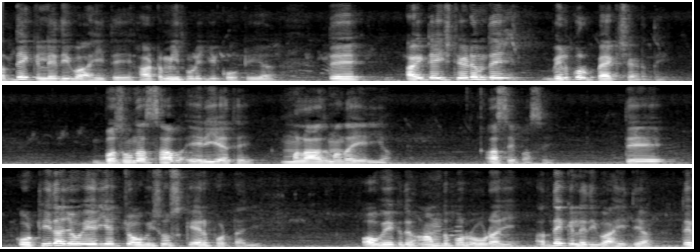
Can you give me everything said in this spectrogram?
ਅੱਧੇ ਕਿੱਲੇ ਦੀ ਵਾਹੀ ਤੇ ਹਟਮੀ ਥੋੜੀ ਜੀ ਕੋਠੀ ਆ ਤੇ ਆਈਟੀਆਈ ਸਟੇਡੀਅਮ ਦੇ ਬਿਲਕੁਲ ਬੈਕ ਸਾਈਡ ਤੇ। ਬਸੋਂ ਦਾ ਸਭ ਏਰੀਆ ਇੱਥੇ, ਮੁਲਾਜ਼ਮਾਂ ਦਾ ਏਰੀਆ ਆਸੇ ਪਾਸੇ ਤੇ ਕੋਠੀ ਦਾ ਜੋ ਏਰੀਆ 2400 ਸਕੁਅਰ ਫੁੱਟ ਆ ਜੀ। ਉਹ ਵੇਖਦੇ ਹੋ ਆਮਦਪੁਰ ਰੋਡ ਆ ਜੀ, ਅੱਧੇ ਕਿੱਲੇ ਦੀ ਵਾਹੀ ਤੇ ਆ। ਤੇ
